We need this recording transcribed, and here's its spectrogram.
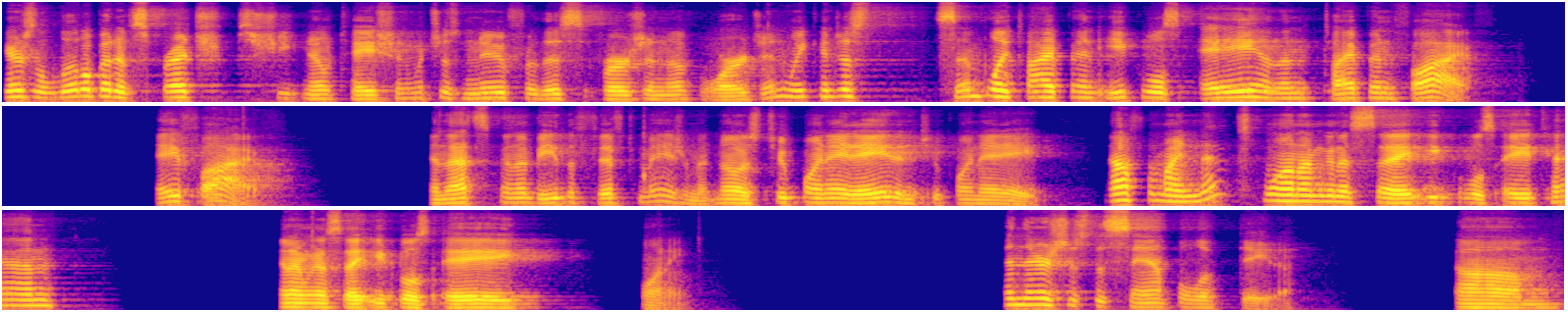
Here's a little bit of spreadsheet notation, which is new for this version of Origin. We can just simply type in equals A and then type in 5. A5. And that's going to be the fifth measurement. Notice 2.88 and 2.88. Now for my next one, I'm going to say equals A10, and I'm going to say equals A20. And there's just a sample of data. Um,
